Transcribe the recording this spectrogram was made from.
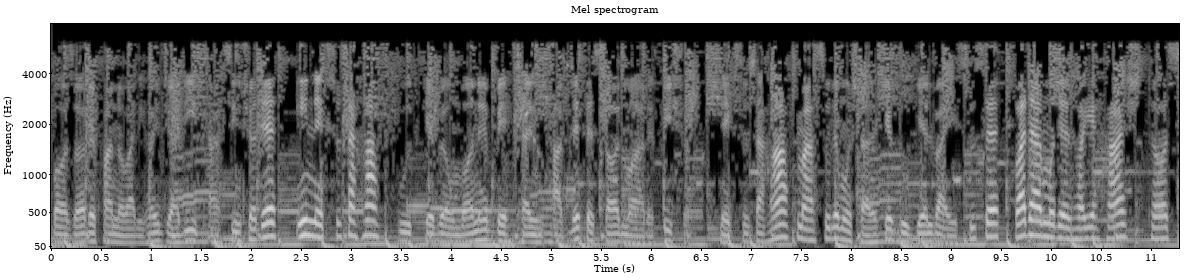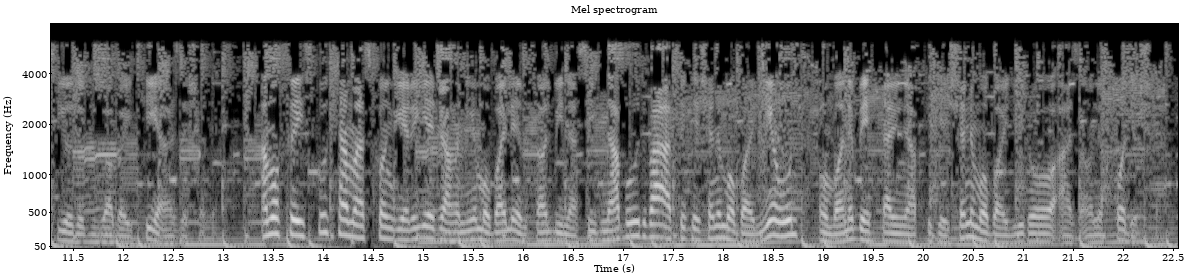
بازار فناوری های جدید تحسین شده این نکسوس 7 بود که به عنوان بهترین تبلت سال معرفی شد. نکسوس 7 محصول مشترک گوگل و ایسوس و در مدل های 8 تا 32 گیگابایتی عرضه شده. اما فیسبوک هم از کنگره جهانی موبایل امسال بینصیب نبود و اپلیکیشن موبایلی اون عنوان بهترین اپلیکیشن موبایلی رو از آن خودش کرد.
